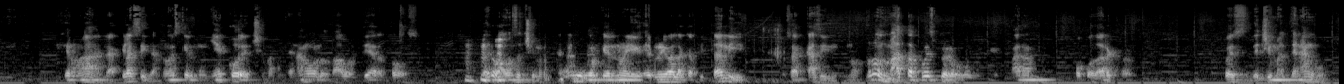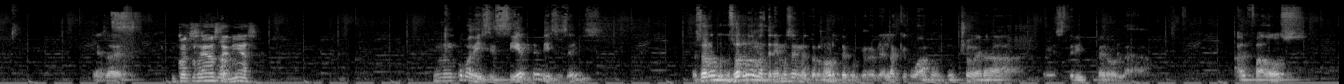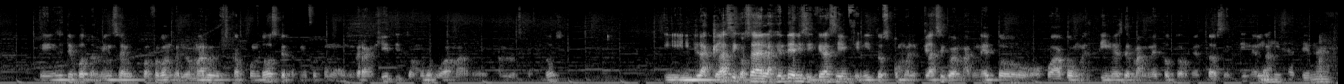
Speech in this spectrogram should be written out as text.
Dijeron, ah, la clásica, ¿no? Es que el muñeco de Chimaltenango los va a voltear a todos. Pero vamos a Chimaltenango porque él no, él no iba a la capital y, o sea, casi no, no nos mata, pues, pero para un poco dark, pues, de Chimaltenango. Ya sabes. ¿Cuántos años tenías? Mm, como 17, 16. Nosotros, nosotros nos manteníamos en Metro Norte, porque en realidad la que jugábamos mucho era Street, pero la Alpha 2. En ese tiempo también fue cuando salió Mario Capcom 2, que también fue como un gran hit y todo el mundo jugaba Mario Capcom 2. Y la clásica, o sea, la gente ni siquiera hacía infinitos como el clásico de Magneto o jugaba con el team de Magneto Tormenta Sentinela.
